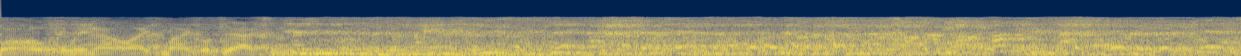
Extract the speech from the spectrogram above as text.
Well, hopefully not like Michael Jackson.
